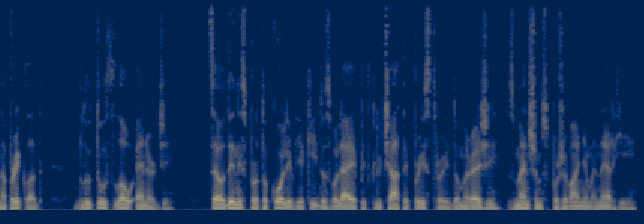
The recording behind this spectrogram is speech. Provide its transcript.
Наприклад, Bluetooth Low Energy це один із протоколів, який дозволяє підключати пристрої до мережі з меншим споживанням енергії,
